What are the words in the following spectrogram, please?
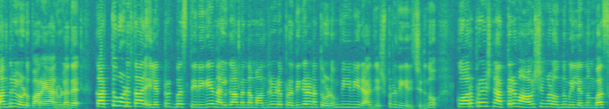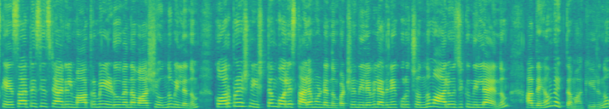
മന്ത്രിയോട് പറയാനുള്ളത്. കത്ത് കൊടുത്താൽ ഇലക്ട്രിക് ബസ് തിരികെ നൽകാമെന്ന മന്ത്രിയുടെ പ്രതികരണത്തോടും വി വി രാജേഷ് പ്രതികരിച്ചിരുന്നു. കോർപ്പറേഷൻ അത്തരം ആവശ്യങ്ങളൊന്നുമില്ലെന്നും bus K S R T C സ്റ്റാൻഡിൽ മാത്രമേ ഇടൂവെന്ന വാശിയൊന്നുമില്ലെന്നും കോർപ്പറേഷന് ഇഷ്ടം പോലെ സ്ഥലമുണ്ടെന്നും പക്ഷേ നിലവിൽ അതിനെക്കുറിച്ചൊന്നും ആലോചിക്കുന്നില്ല എന്നും അദ്ദേഹം വ്യക്തമാക്കിയിരുന്നു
